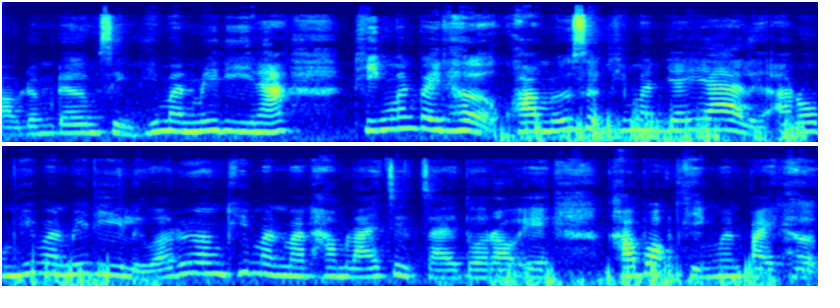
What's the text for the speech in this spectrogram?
าๆเดิมๆ สิ่งที่มันไม่ดีนะ ทิ้งมันไปเถอะ ความรู้สึกที่มันแย่ๆ หรืออารมณ์ที่มันไม่ดี หรือว่าเรื่องที่มันมาทำร้ายจิตใจตัวเราเอง เขาบอกทิ้งมันไปเถอะ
